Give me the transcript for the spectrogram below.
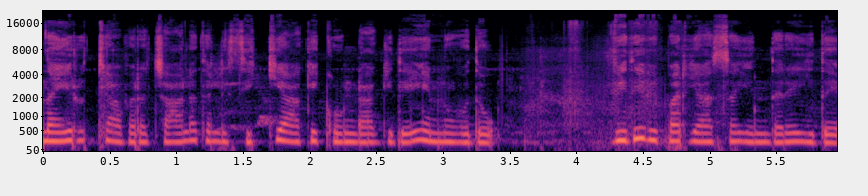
ನೈಋತ್ಯ ಅವರ ಜಾಲದಲ್ಲಿ ಸಿಕ್ಕಿ ಹಾಕಿಕೊಂಡಾಗಿದೆ ಎನ್ನುವುದು. ವಿಧಿ ವಿಪರ್ಯಾಸ ಎಂದರೆ ಇದೆ.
